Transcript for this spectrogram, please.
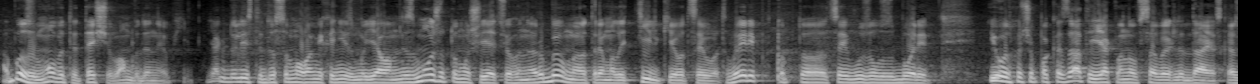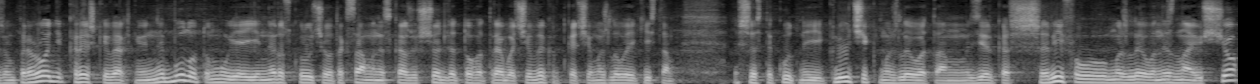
або замовити те, що вам буде необхідно. Як долізти до самого механізму, я вам не зможу, тому що я цього не робив. Ми отримали тільки оцей от виріб, тобто цей вузол в зборі. І от хочу показати, як воно все виглядає, скажімо, в природі. Кришки верхньої не було, тому я її не розкручував. Так само не скажу, що для того треба, чи викрутка, чи можливо якийсь там шестикутний ключик, можливо, там зірка шерифу, можливо, не знаю що,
